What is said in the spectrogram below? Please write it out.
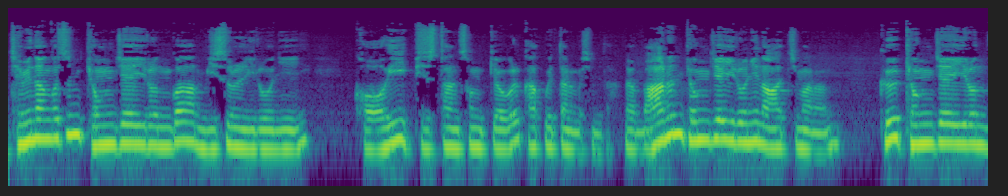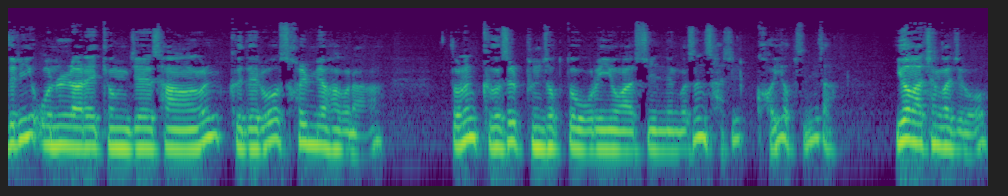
재미난 것은 경제 이론과 미술 이론이 거의 비슷한 성격을 갖고 있다는 것입니다. 많은 경제 이론이 나왔지만은 그 경제 이론들이 오늘날의 경제 상황을 그대로 설명하거나 또는 그것을 분석 도구로 이용할 수 있는 것은 사실 거의 없습니다. 이와 마찬가지로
